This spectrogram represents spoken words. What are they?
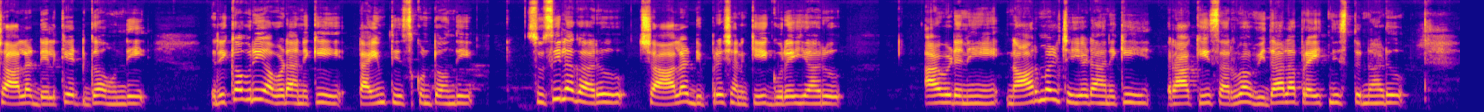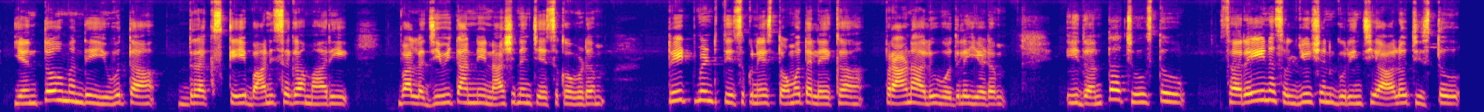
చాలా డెలికేట్గా ఉంది. రికవరీ అవ్వడానికి టైం తీసుకుంటోంది. సుశీల గారు చాలా డిప్రెషన్కి గురయ్యారు. ఆవిడని నార్మల్ చేయడానికి రాకీ సర్వ విధాలా ప్రయత్నిస్తున్నాడు. ఎంతోమంది యువత డ్రగ్స్కి బానిసగా మారి వాళ్ళ జీవితాన్ని నాశనం చేసుకోవడం ట్రీట్మెంట్ తీసుకునే స్తోమత లేక ప్రాణాలు వదిలేయడం ఇదంతా చూస్తూ సరైన సొల్యూషన్ గురించి ఆలోచిస్తూ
